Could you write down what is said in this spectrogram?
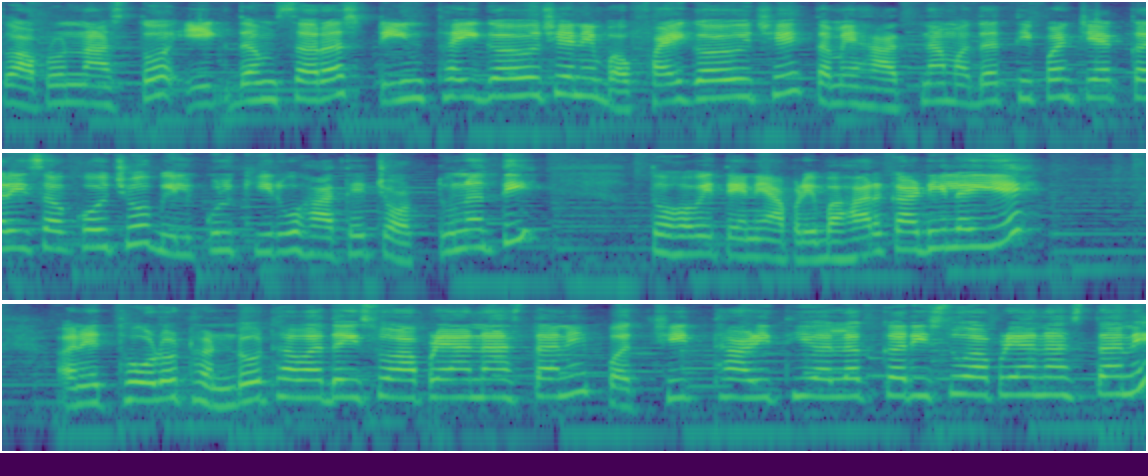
તો આપણો નાસ્તો એકદમ સરસ સ્ટીમ થઈ ગયો છે અને બફાઈ ગયો છે. તમે હાથના મદદથી પણ ચેક કરી શકો છો. બિલકુલ ખીરું હાથે ચોંટતું નથી. તો હવે તેને આપણે બહાર કાઢી લઈએ. અને થોડો ઠંડો થવા દઈશું આપણે આ નાસ્તાને, પછી જ થાળીથી અલગ કરીશું આપણે આ નાસ્તાને.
